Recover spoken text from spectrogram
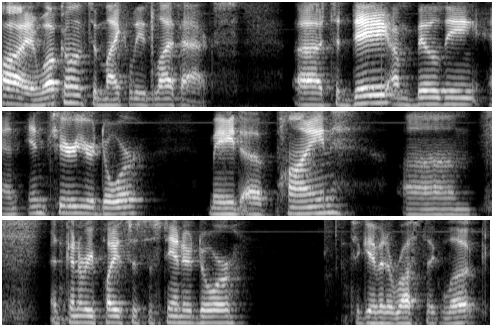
Hi, and welcome to Mike Lee's Life Hacks. Uh, today I'm building an interior door made of pine. Um, it's going to replace just a standard door to give it a rustic look.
